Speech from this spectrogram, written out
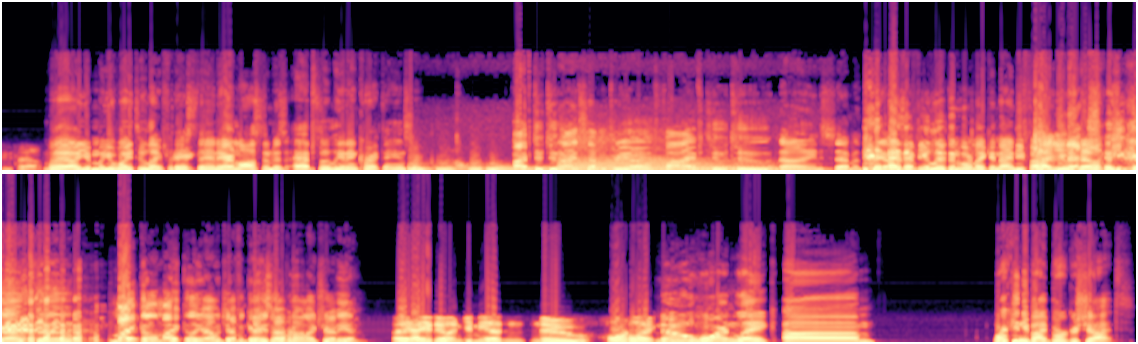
2000. Well, you're, you're way too late for this then. Aaron Lawson is absolutely an incorrect answer. 522-9730, 522-9730. As if you lived in Horn Lake in 95, you would Next know. we go to Michael. Michael, you're on with Geoff and Gary's Harvard Horn Lake Trivia. Hey, how you doing? Give me a new Horn Lake. New Horn Lake. Um, Where can you buy burger shots?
